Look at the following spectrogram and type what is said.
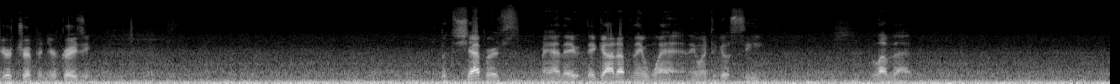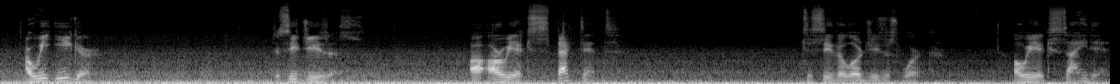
you're tripping. You're crazy. But the shepherds, man, they, they got up and they went and they went to go see. Love that. Are we eager to see Jesus? Uh, are we expectant to see the Lord Jesus work? Are we excited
